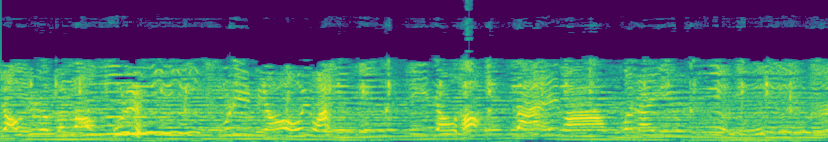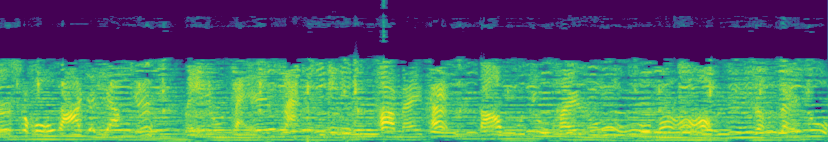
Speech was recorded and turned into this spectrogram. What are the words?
叫这个老秃驴出离庙院。叫他来吧我来迎这时候八戒将军没有在在他迈开大步就快如风正在走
